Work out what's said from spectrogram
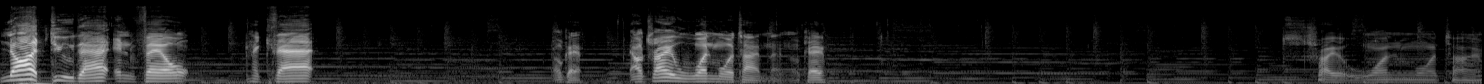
not do that and fail like that. Okay. I'll try one more time then, okay? Let's try it one more time.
